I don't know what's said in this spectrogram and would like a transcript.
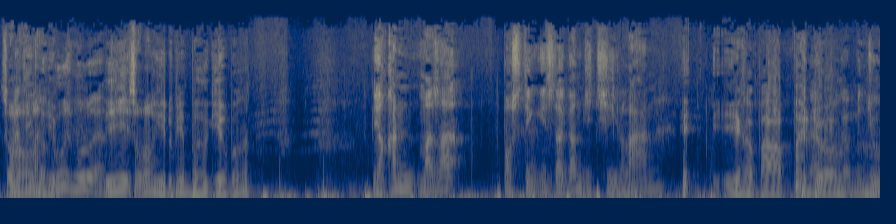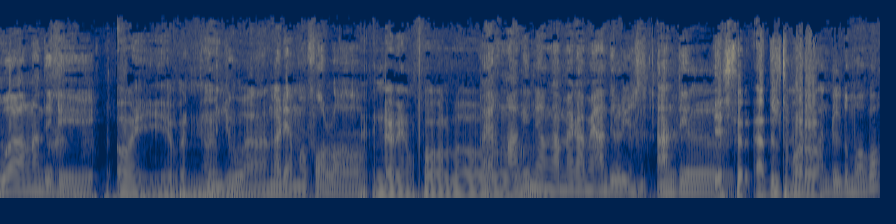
Seolah-olah hidup- bagus mulu ya? Iya, seolah hidupnya bahagia banget. Ya kan masa posting Instagram cicilan Iya nggak apa-apa dong. nggak menjual nanti di Oh iya benar. menjual nggak ada yang mau follow Nggak ada yang follow. kayak kemarin yang rame-rame antil antil Yester, until tomorrow. antil tomorrow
